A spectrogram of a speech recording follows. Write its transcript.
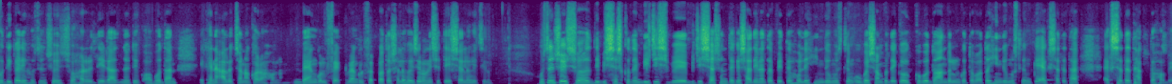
অধিকারী হোসেন শহীদ সোহরাওয়ার্দীর রাজনৈতিক অবদান এখানে আলোচনা করা হলো। বেঙ্গল ফ্যাক্ট বেঙ্গল ফ্যাক্ট কত সালে হয়েছিল? উনিশশো তেইশ সালে হয়েছিল। হোসেন শহীদ সোহরাওয়ার্দী বিশ্বাস করেন, ব্রিটিশ ব্রিটিশ শাসন থেকে স্বাধীনতা পেতে হলে হিন্দু, মুসলিম উভয় সম্প্রদায়কে ঐক্যবদ্ধ আন্দোলন করতে হবে। অর্থাৎ হিন্দু, মুসলিমকে একসাথে একসাথে থাকতে হবে।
